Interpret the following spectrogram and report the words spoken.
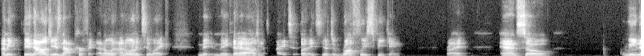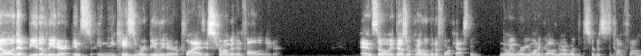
I mean, the analogy is not perfect. I don't want I don't want it to like make, make that yeah. analogy tight, but it's know, roughly speaking, right? And so we know that be the leader in, in, in cases where be leader applies is stronger than follow the leader. And so it does require a little bit of forecasting, knowing where you want to go, knowing where the services come from.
